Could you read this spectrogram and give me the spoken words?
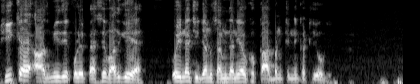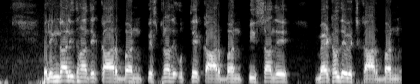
ਠੀਕ ਹੈ, ਆਦਮੀ ਦੇ ਕੋਲੇ ਪੈਸੇ ਵੱਧ ਗਏ ਹੈ। ਉਹ ਇਹਨਾਂ ਚੀਜ਼ਾਂ ਨੂੰ ਸਮਝਦਾ ਨਹੀਂ ਆ, ਵੇਖੋ ਕਾਰਬਨ ਕਿੰਨੀ ਇਕੱਠੀ ਹੋ ਗਈ। ਰਿੰਗਾਂ ਵਾਲੀ ਥਾਂ ਤੇ ਕਾਰਬਨ ਪਿਸਟਨਾਂ ਦੇ ਉੱਤੇ ਕਾਰਬਨ ਪੀਸਾਂ ਦੇ ਮੈਟਲ ਦੇ ਵਿੱਚ ਕਾਰਬਨ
